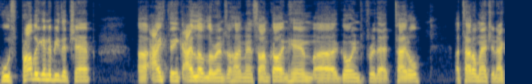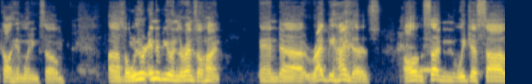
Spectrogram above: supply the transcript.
who's probably going to be the champ. Uh, I think I love Lorenzo Hunt, man. So I'm calling him uh, going for that title, a title match, and I call him winning. So, uh, but we were interviewing Lorenzo Hunt, and uh, right behind us, all of a sudden, we just saw.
